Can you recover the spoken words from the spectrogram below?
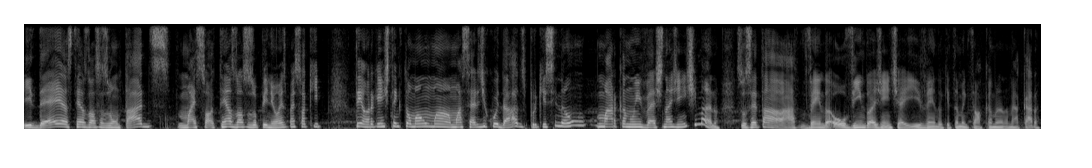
ideias, tem as nossas vontades, mas só tem as nossas opiniões, mas só que tem hora que a gente tem que tomar uma, uma série de cuidados publicados, porque senão marca não investe na gente, mano. Se você tá vendo, ouvindo a gente aí, vendo aqui também, que tem uma câmera na minha cara,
